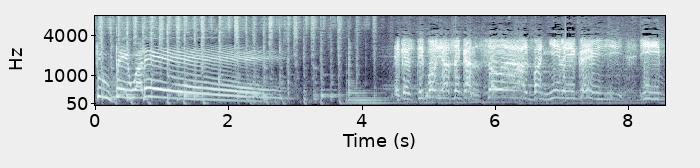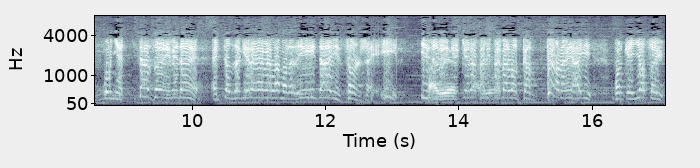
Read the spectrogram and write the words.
Tupeguaré. Es que el tipo ya se cansó de albañiles y, y, y puñetazos y mire, entonces quiere ver la monedita y sonreír. Y Está se ve bien, que quiere Felipe ver los campeones ahí, porque yo soy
